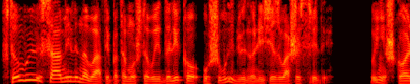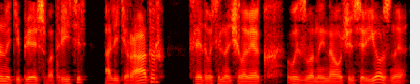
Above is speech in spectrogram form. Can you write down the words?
в том вы сами виноваты, потому что вы далеко уж выдвинулись из вашей среды. Вы не школьный теперь смотритель, а литератор, следовательно, человек, вызванный на очень серьезное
